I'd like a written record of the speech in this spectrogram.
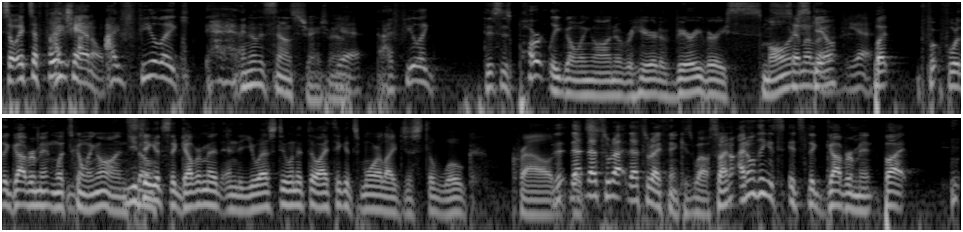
So it's a full I- channel. I, I feel like I know this sounds strange, man. Yeah. I feel like this is partly going on over here at a very, very smaller Similar, scale. yeah. But for, for the government and what's going on, You so think it's the government and the U.S. doing it though? I think it's more like just the woke crowd. Th- that, that's what I, that's what I think as well. So I don't, I don't think it's it's the government, but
